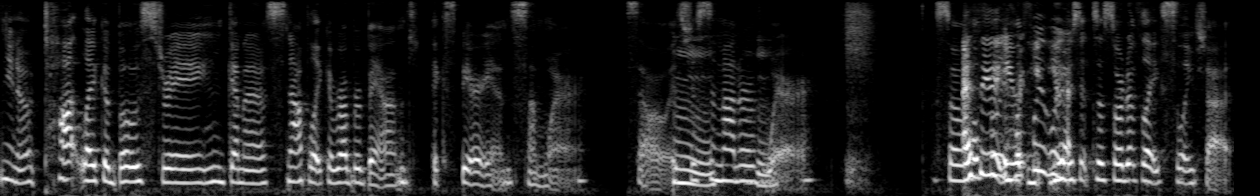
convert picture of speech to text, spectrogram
you know taut like a bowstring, gonna snap like a rubber band experience somewhere. So it's mm-hmm. just a matter of mm-hmm. where. So I hopefully, you, hopefully you, we'll use it to sort of like slingshot.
